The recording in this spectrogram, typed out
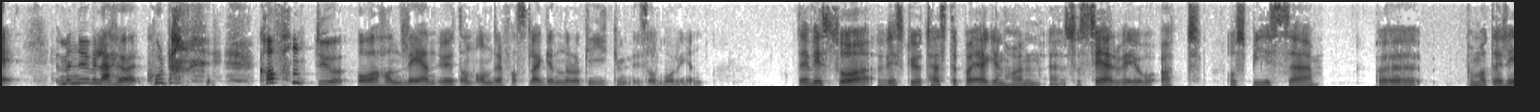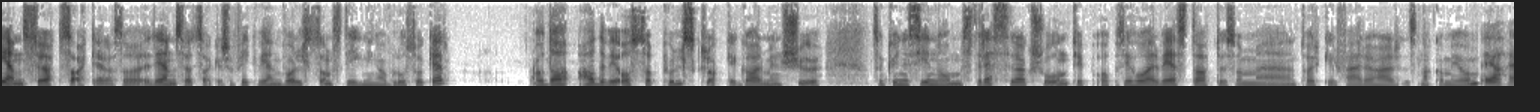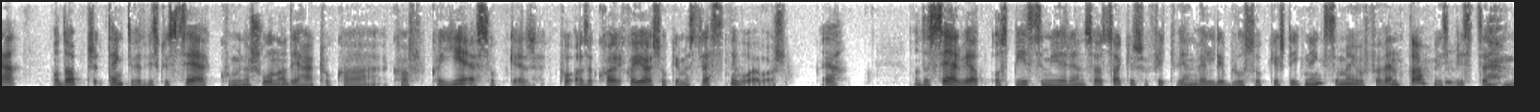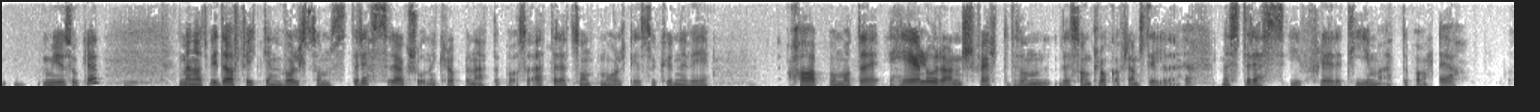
Men nå vil jeg høre. Hvordan, hva fant du og han Len ut av den andre fastlegen når dere gikk med disse målingene? Det vi så, vi skulle teste på egen hånd, eh, så ser vi jo at å spise på, på en måte ren søtsaker, altså rene søtsaker, så fikk vi en voldsom stigning av blodsukker. Og da hadde vi også pulsklokke, Garmin 7, som kunne si noe om stressreaksjon, typ HRV-status, som eh, Torkil Færø har snakka mye om. Ja, ja. Og da tenkte vi at vi skulle se kombinasjonen av de her to. Hva, hva, hva gir sukker på, altså hva, hva, gjør sukker med stressnivået vårt? Ja. Og da ser vi at å spise mye ren søtsaker, så fikk vi en veldig blodsukkerstigning, som er jo forventa. Vi spiste mye sukker. Men at vi da fikk en voldsom stressreaksjon i kroppen etterpå. Så etter et sånt måltid så kunne vi ha på en måte heloransje felt, det er, sånn, det er sånn klokka fremstiller det, ja. med stress i flere timer etterpå. Ja.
